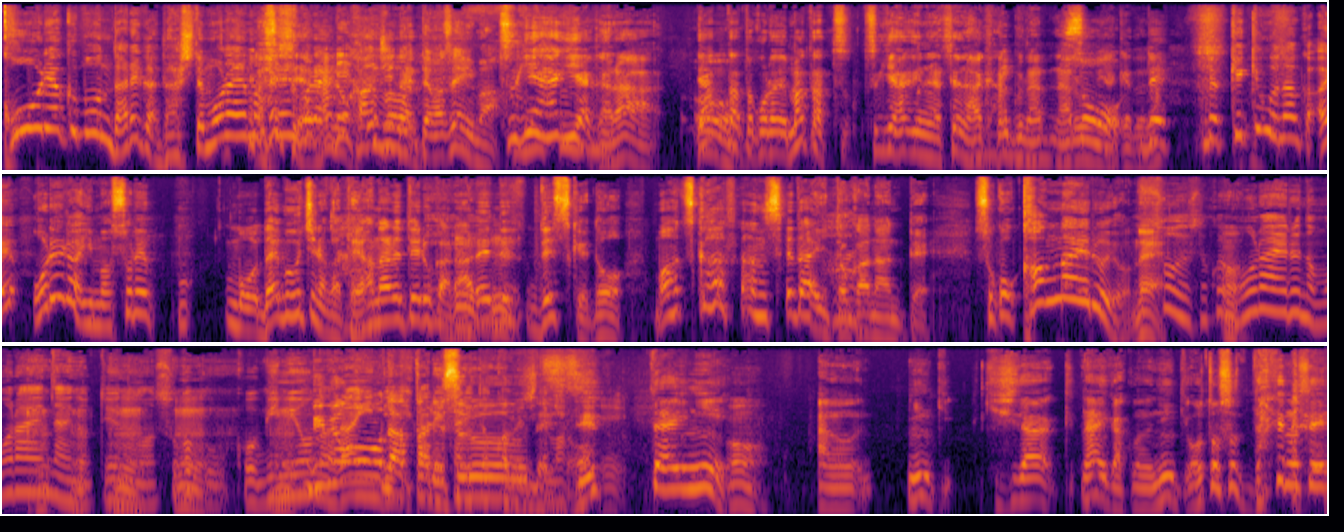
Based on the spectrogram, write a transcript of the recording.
攻略本誰か出してもらえませんぐらいの感じになってません今。継ぎはぎやからやったところでまたつ継ぎはぎにせなあかんくななるんやけどでねで結局なんかえ俺ら今それもうだいぶうちなんか手離れてるからあれで,、ですけど松川さん世代とかなんて、そこ考えるよね。そうですね。これうんもらえるのもらえないのっていうのもすごくこう微妙なラインで聞かれたりとかもだったりするしてますし絶対に、うん。あの人気岸田内閣の人気落とすだけのせ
